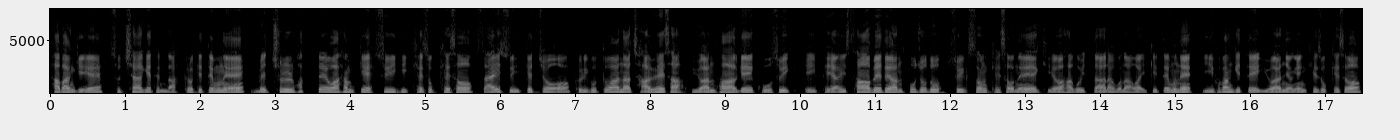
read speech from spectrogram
하반기에 수취하게 된다. 그렇기 때문에 매출 확대와 함께 수익이 계속해서 쌓일 수 있겠죠. 그리고 또 하나 자회사 유한화학의 고수익 API 사업에 대한 호조도 수익성 개선에 기여하고 있다라고 나와 있기 때문에 이 후반기 때 유한양행 계속해서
